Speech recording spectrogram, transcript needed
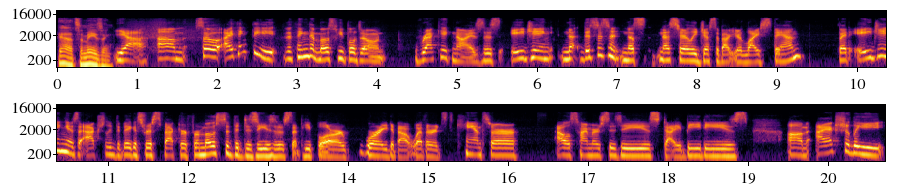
yeah, it's amazing. Yeah. Um, so I think the the thing that most people don't recognize is aging. This isn't necessarily just about your lifespan, but aging is actually the biggest risk factor for most of the diseases that people are worried about, whether it's cancer, Alzheimer's disease, diabetes. Um, I actually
